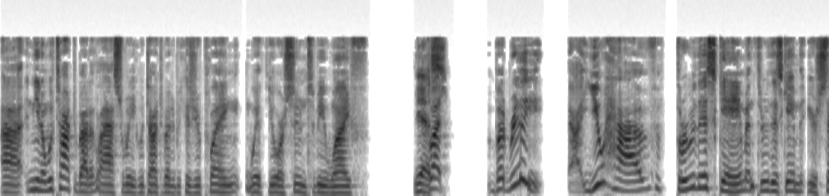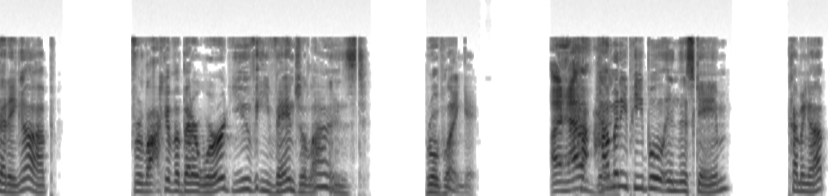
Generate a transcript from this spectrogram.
Uh, you know, we've talked about it last week. We talked about it because you're playing with your soon-to-be wife. Yes. But, but really, uh, you have through this game and through this game that you're setting up, for lack of a better word, you've evangelized role-playing game. I How, have how been. many people in this game coming up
